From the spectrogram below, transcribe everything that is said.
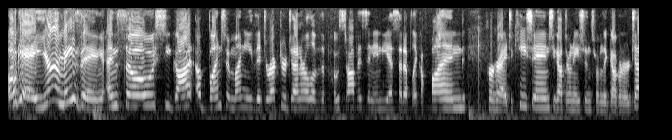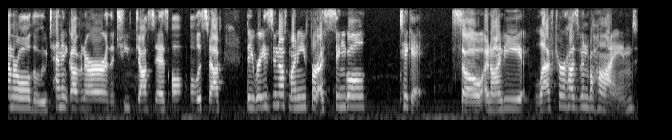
okay, you're amazing." And so she got a bunch of money. The director general of the post office in India set up like a fund for her education. She got donations from the governor general, the lieutenant governor, the chief justice, all, all this stuff. They raised enough money for a single ticket. So Anandi left her husband behind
